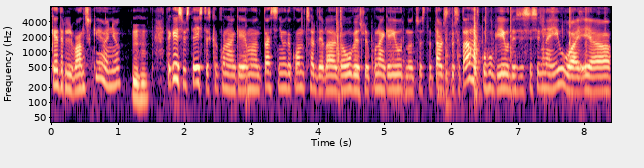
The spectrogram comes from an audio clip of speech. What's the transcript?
Kedr Livanski, on ju mm, -hmm. ta käis vist Eestis ka kunagi ja ma tahtsin jõuda kontserdile, aga obviously kunagi ei jõudnud, sest et tavaliselt kui sa tahad kuhugi jõuda, siis sa sinna ei jõua ja,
